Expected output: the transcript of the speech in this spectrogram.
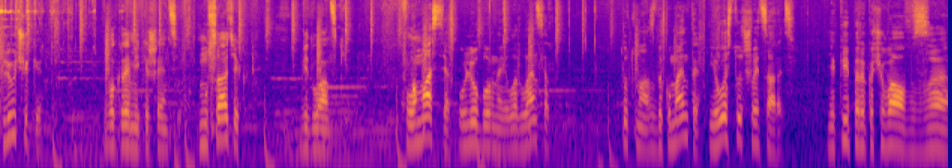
Ключики в окремій кишенці. Мусатик від Ланські. Фломастер, улюблений ледленсер. Тут у нас документи. І ось тут швейцарець, який перекочував з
